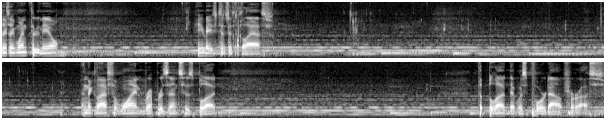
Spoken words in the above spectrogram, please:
As they went through the meal, he raised his glass. And the glass of wine represents his blood. The blood that was poured out for us.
